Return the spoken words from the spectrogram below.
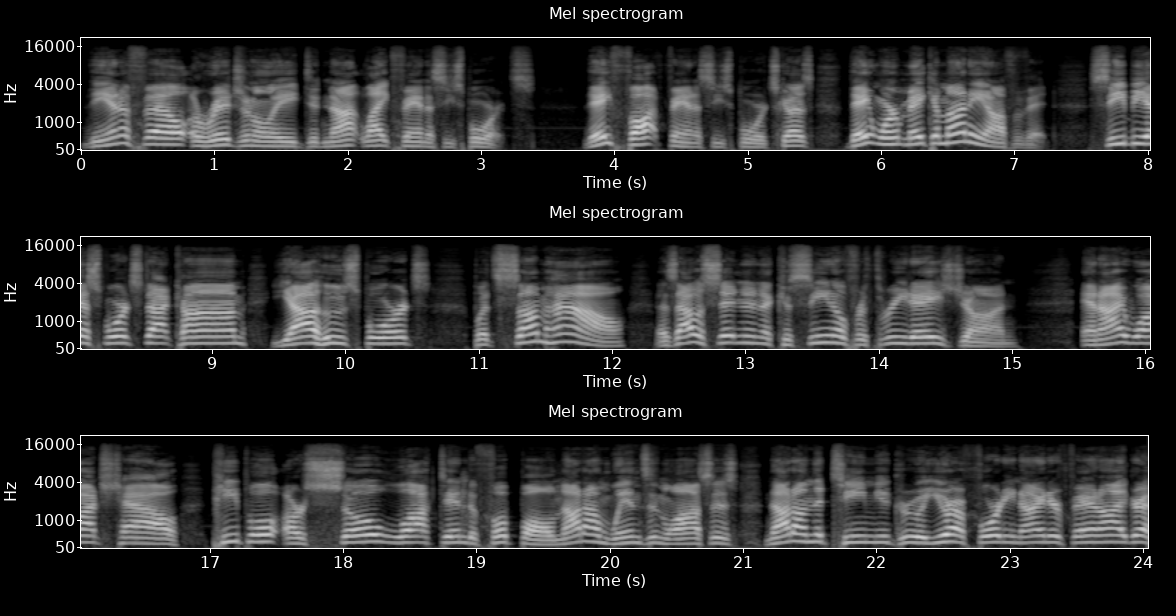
The NFL originally did not like fantasy sports. They fought fantasy sports because they weren't making money off of it. CBSSports.com, Yahoo Sports. But somehow, as I was sitting in a casino for three days, John, and I watched how people are so locked into football, not on wins and losses, not on the team you grew. You're a 49er fan. I agree.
